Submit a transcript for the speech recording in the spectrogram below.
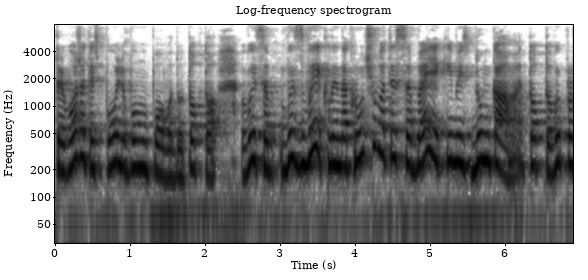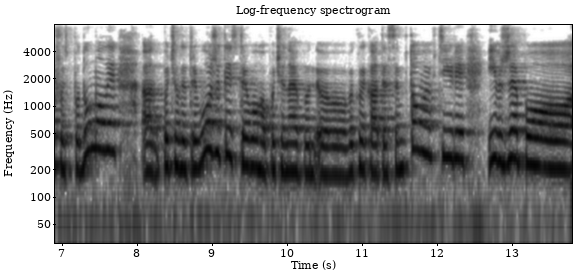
тривожитись по будь-якому поводу. Тобто ви, ви звикли накручувати себе якимись думками. Тобто ви про щось подумали, почали тривожитись, тривога починає е, викликати симптоми в тілі, і вже по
